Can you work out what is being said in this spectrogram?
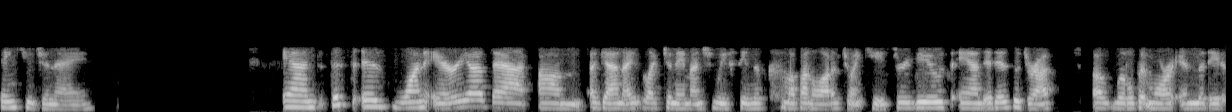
thank you, Janae. And this is one area that, um, again, I like Janae mentioned, we've seen this come up on a lot of joint case reviews, and it is addressed a little bit more in the data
